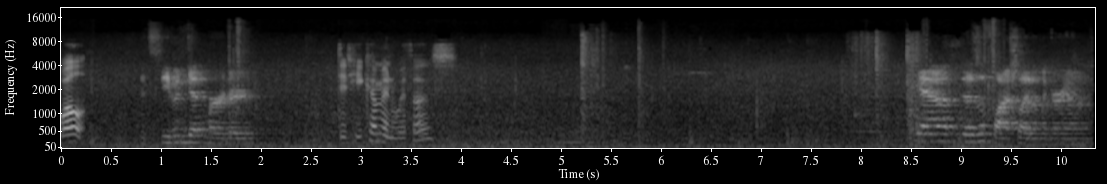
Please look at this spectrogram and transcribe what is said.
Well, Did Stephen get murdered? did he come in with us? Yeah, there's a flashlight on the ground.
